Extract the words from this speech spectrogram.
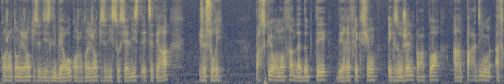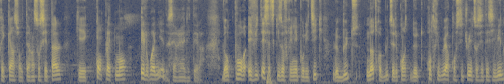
quand, j'entends des gens qui se disent libéraux, quand j'entends des gens qui se disent socialistes, etc., je souris. Parce qu'on est en train d'adopter des réflexions exogènes par rapport à un paradigme africain sur le terrain sociétal qui est complètement éloigné de ces réalités-là. Donc pour éviter cette schizophrénie politique, notre but, c'est de, de, contribuer à constituer une société civile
